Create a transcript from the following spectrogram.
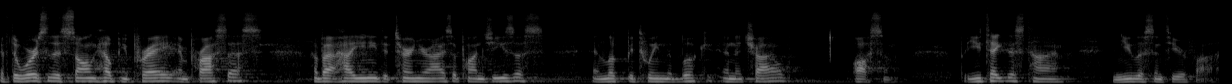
If the words of this song help you pray and process about how you need to turn your eyes upon Jesus and look between the book and the child, awesome. But you take this time and you listen to your Father.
